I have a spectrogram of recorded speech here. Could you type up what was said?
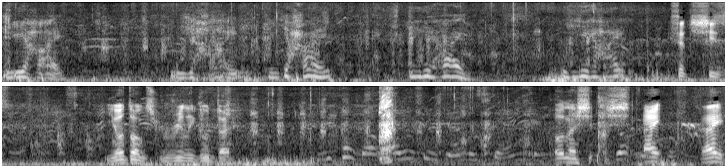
Yeah, hi. Yeah, hi. Yeah, hi. Yeah, hi. Yeah, hi. Except she's. Your dog's really good though. I don't think you understand. Oh no, sh- sh- hey, hey.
